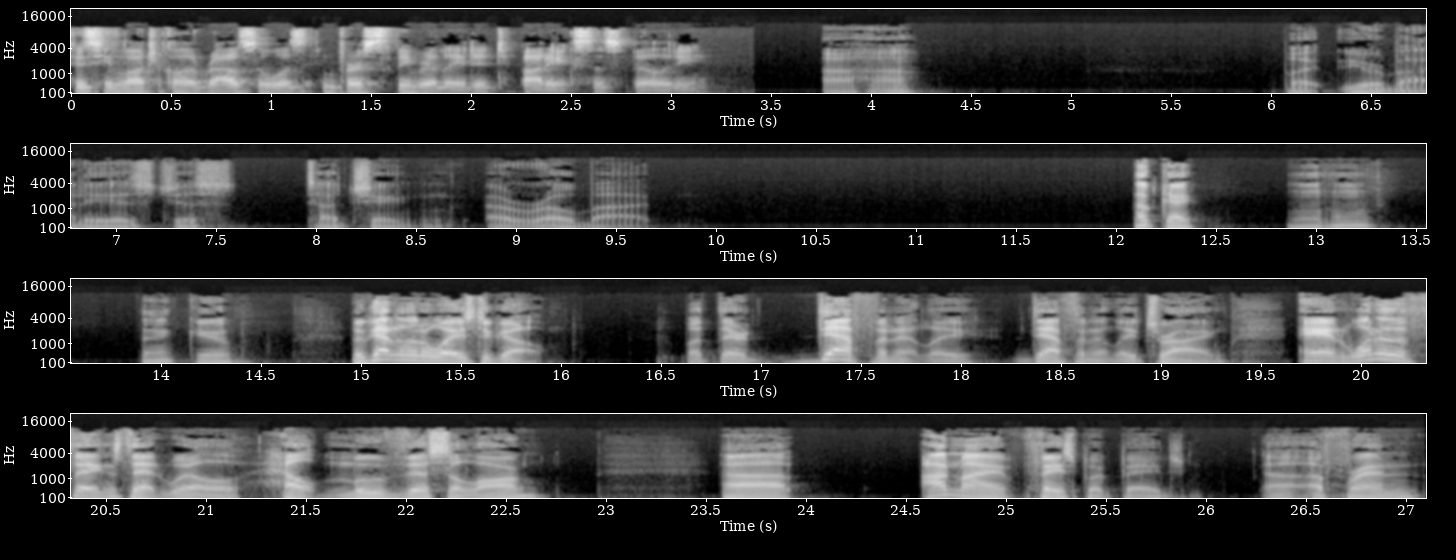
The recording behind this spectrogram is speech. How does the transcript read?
Physiological arousal was inversely related to body accessibility. Uh huh. But your body is just touching a robot. Okay. Mm-hmm. Thank you. We've got a little ways to go, but they're definitely, definitely trying. And one of the things that will help move this along, uh, on my Facebook page, uh, a friend,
